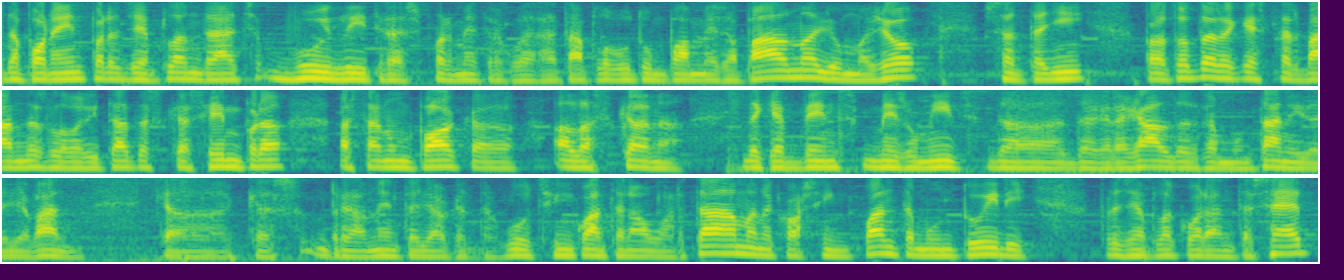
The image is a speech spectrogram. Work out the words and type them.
de Ponent, per exemple, en Draig, 8 litres per metre quadrat. Ha plogut un poc més a Palma, Llum-Major, Santanyí, però totes aquestes bandes la veritat és que sempre estan un poc a, a l'esquena d'aquests vents més humits de, de Gregal, de Tramuntana i de Llevant que, que és realment allò que han hagut. 59 a Artà, Manacor 50, Montuïri, per exemple, 47,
